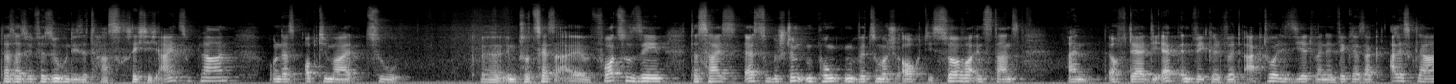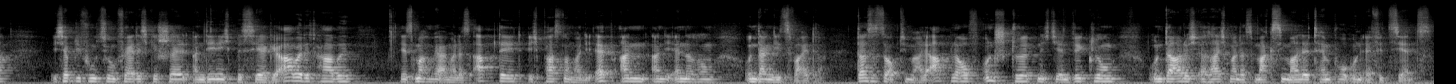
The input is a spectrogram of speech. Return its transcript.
Das heißt, wir versuchen diese Tasks richtig einzuplanen und das optimal zu äh, im Prozess äh, vorzusehen. Das heißt, erst zu bestimmten Punkten wird zum Beispiel auch die Serverinstanz an, auf der die App entwickelt wird, aktualisiert, wenn der Entwickler sagt, alles klar, ich habe die Funktion fertiggestellt, an denen ich bisher gearbeitet habe. Jetzt machen wir einmal das Update, ich passe nochmal die App an, an die Änderung und dann geht es weiter. Das ist der optimale Ablauf und stört nicht die Entwicklung und dadurch erreicht man das maximale Tempo und Effizienz.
